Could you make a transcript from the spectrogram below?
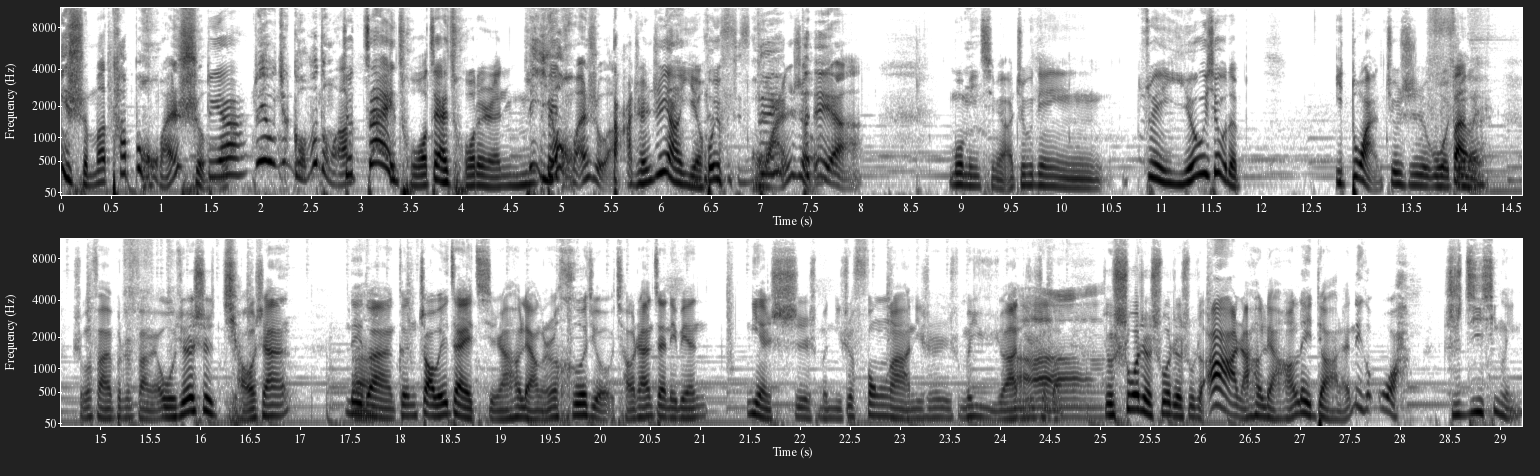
为什么他不还手？对呀、对呀，我就搞不懂啊，就再矬再矬的人，你也要还手啊，打成这样也会还手，对呀，莫名其妙。这部电影最优秀的一段就是我范围。什么范围？不是范围，我觉得是乔杉那段跟赵薇在一起，然后两个人喝酒，乔杉在那边念诗，什么你是风啊，你是什么雨啊，你是什么，么就说着说着说着啊，然后两行泪掉下来，那个哇，直击心灵。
